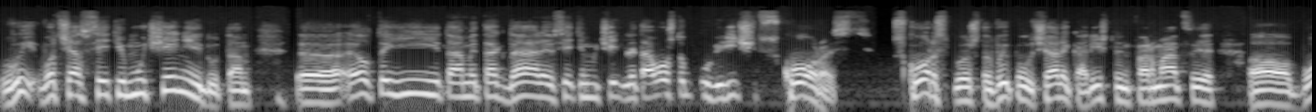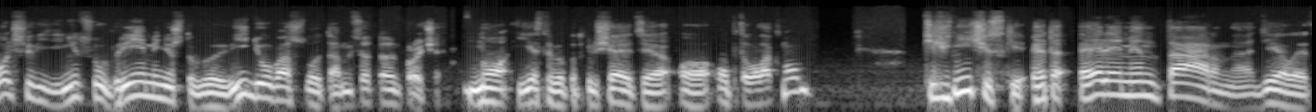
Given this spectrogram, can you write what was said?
Вы, вот сейчас все эти мучения идут, там, э, ЛТИ там, и так далее, все эти мучения для того, чтобы увеличить скорость. Скорость, потому что вы получали количество информации э, больше в единицу времени, чтобы видео вошло там, и все остальное прочее. Но если вы подключаете э, оптоволокном, Технически это элементарно делает.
